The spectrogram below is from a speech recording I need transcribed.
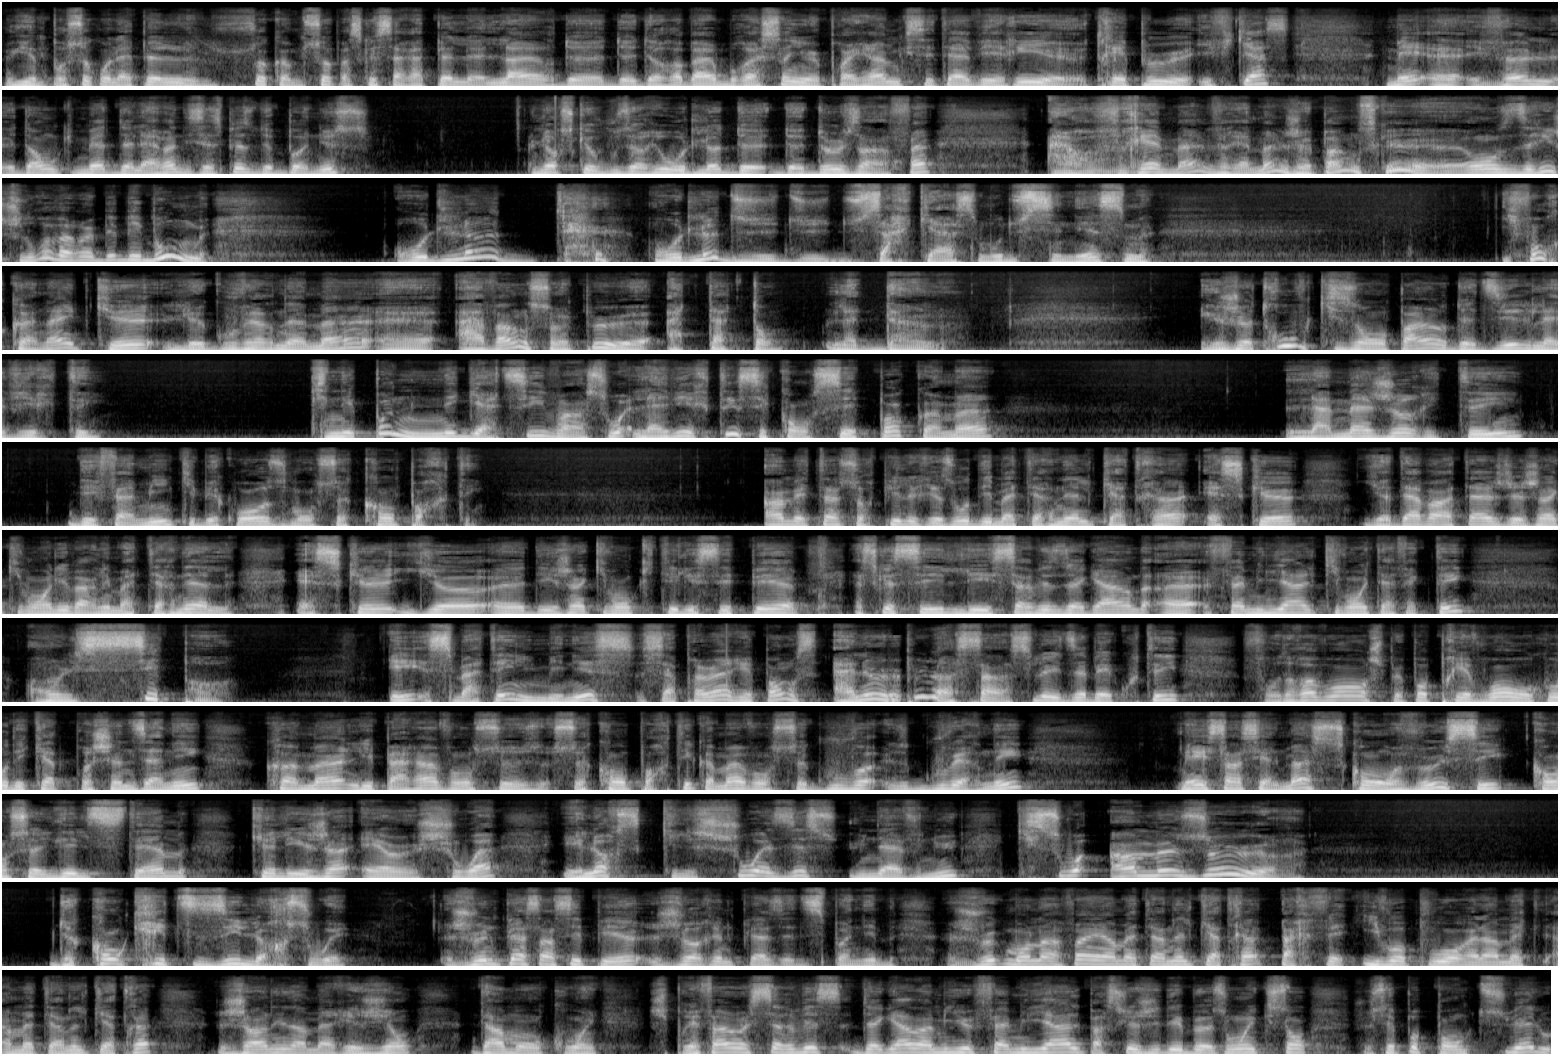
Il n'aime pas ça qu'on appelle ça comme ça parce que ça rappelle l'ère de, de, Robert Bourassa. Il y a un programme qui s'était avéré euh, très peu euh, efficace. Mais ils veulent donc mettre de l'avant des espèces de bonus lorsque vous aurez au-delà de, de, deux enfants. Alors vraiment, vraiment, je pense que euh, on se dirige tout droit vers un bébé boom. Au-delà, du, sarcasme ou du cynisme, il faut reconnaître que le gouvernement euh, avance un peu euh, à tâtons là-dedans. Et je trouve qu'ils ont peur de dire la vérité, qui n'est pas négative en soi. La vérité, c'est qu'on ne sait pas comment la majorité des familles québécoises vont se comporter en mettant sur pied le réseau des maternelles 4 ans, est-ce qu'il y a davantage de gens qui vont aller vers les maternelles? Est-ce qu'il y a euh, des gens qui vont quitter les CPE? Est-ce que c'est les services de garde euh, familiales qui vont être affectés? On le sait pas. Et ce matin, le ministre, sa première réponse allait un peu dans ce sens-là. Il disait, ben écoutez, faudra voir, je peux pas prévoir au cours des quatre prochaines années comment les parents vont se, se comporter, comment vont se gouverner. Mais essentiellement, ce qu'on veut, c'est consolider le système, que les gens aient un choix, et lorsqu'ils choisissent une avenue, qu'ils soient en mesure de concrétiser leurs souhaits. Je veux une place en CPE, j'aurai une place disponible. Je veux que mon enfant ait en maternelle 4 ans, parfait. Il va pouvoir aller en, maternelle 4 ans. J'en ai dans ma région, dans mon coin. Je préfère un service de garde en milieu familial parce que j'ai des besoins qui sont, je sais pas, ponctuels.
